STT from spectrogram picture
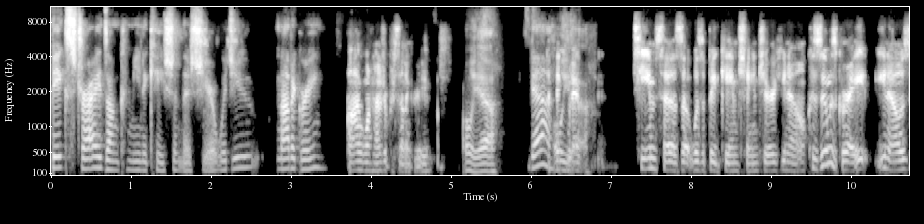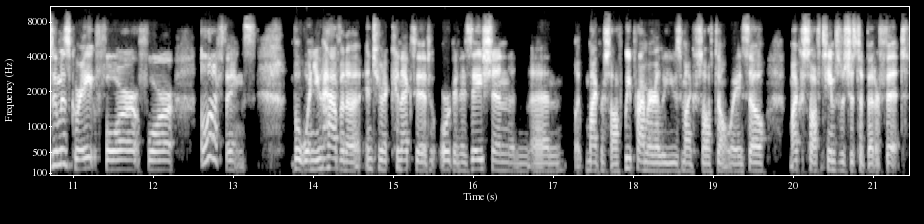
big strides on communication this year. Would you not agree? i 100% agree Oh, yeah. Yeah. I Oh, think yeah. teams has uh, was a big game changer you know because zoom is great you know zoom is great for for a lot of things but when you have an uh, interconnected organization and and like microsoft we primarily use microsoft don't we so microsoft teams was just a better fit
